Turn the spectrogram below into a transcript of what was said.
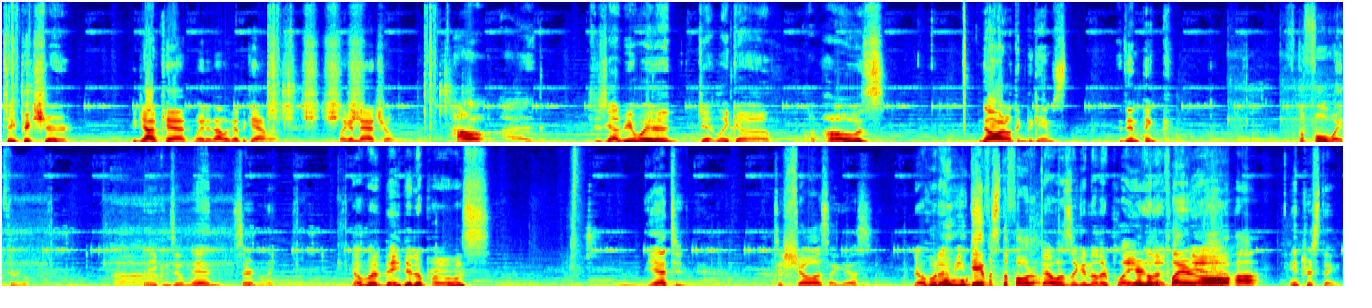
Take picture. Good job, Kat. Way to not look at the camera. Like a natural. How? Uh, there's got to be a way to get like a a pose. No, I don't think the game's. It didn't think the full way through. Uh, you can zoom in, certainly. No, but they did a pose. Yeah, to to show us, I guess. No, Who, but I who- mean, who gave us the photo? that was like another player. Another that- player. yeah. Oh, huh. Interesting.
